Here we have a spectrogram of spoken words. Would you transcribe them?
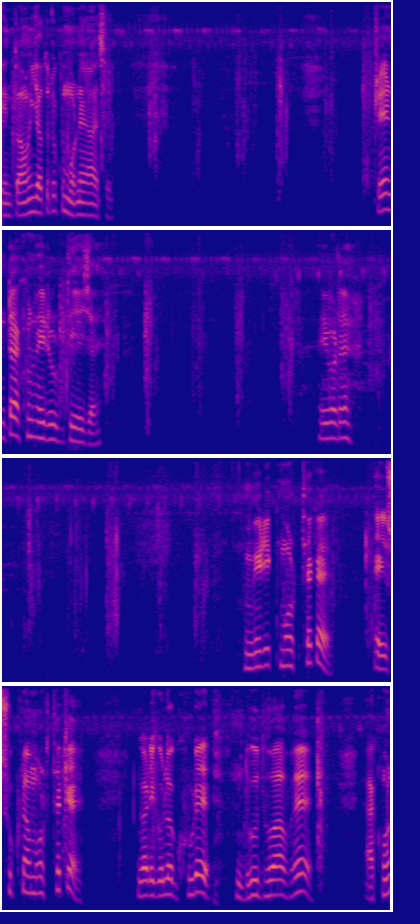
কিন্তু, আমি যতটুকু মনে আছে। ট্রেনটা এখন এই রুট দিয়েই যায়। এইবারে মিরিক মোড় থেকে, এই শুকনা মোড় থেকে গাড়িগুলো ঘুরে দু ধোয়া হয়ে এখন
